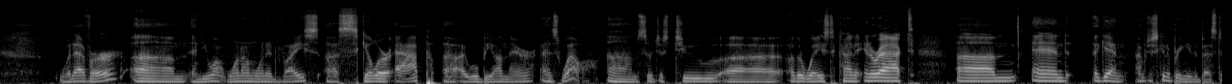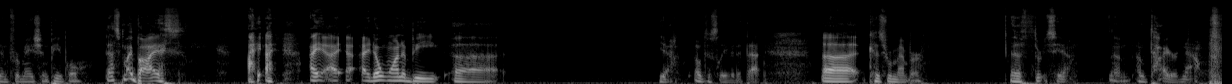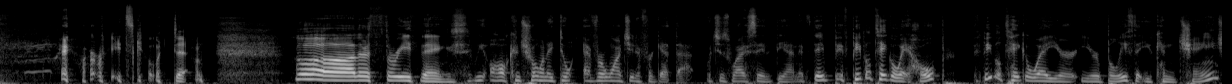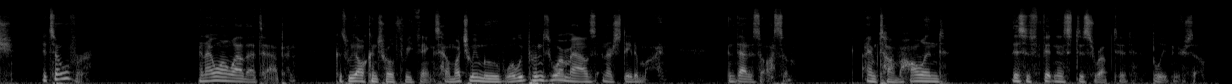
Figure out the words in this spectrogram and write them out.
whatever, um, and you want one on one advice, uh, Skillr app, uh, I will be on there as well. Um, so just two uh, other ways to kind of interact. Um, and again, I'm just going to bring you the best information, people. That's my bias. I, I, I, I don't want to be, uh, yeah, I'll just leave it at that. Uh, because remember, the th- so yeah, I'm, I'm tired now. my heart rate's going down. Oh, there are three things we all control, and I don't ever want you to forget that. Which is why I say it at the end. If they, if people take away hope, if people take away your your belief that you can change, it's over. And I won't allow that to happen because we all control three things: how much we move, what we put into our mouths, and our state of mind. And that is awesome. I'm Tom Holland. This is Fitness Disrupted. Believe in yourself.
